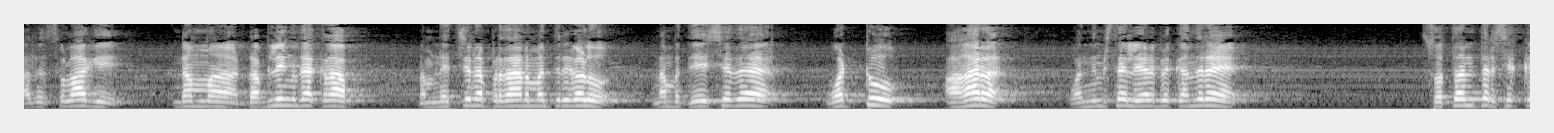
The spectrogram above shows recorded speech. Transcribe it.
ಅದ್ರ ಸಲುವಾಗಿ ನಮ್ಮ ಡಬ್ಲಿಂಗ್ ದ ಕ್ರಾಪ್ ನಮ್ಮ ನೆಚ್ಚಿನ ಪ್ರಧಾನಮಂತ್ರಿಗಳು, ನಮ್ಮ ದೇಶದ ಒಟ್ಟು ಆಹಾರ. ಒಂದು ನಿಮಿಷದಲ್ಲಿ ಹೇಳ್ಬೇಕಂದ್ರೆ ಸ್ವತಂತ್ರ ಸಿಕ್ಕ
